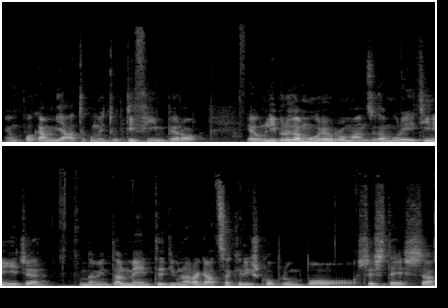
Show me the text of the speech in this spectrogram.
è un po' cambiato come tutti i film però è un libro d'amore, un romanzo d'amore di teenager fondamentalmente di una ragazza che riscopre un po' se stessa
